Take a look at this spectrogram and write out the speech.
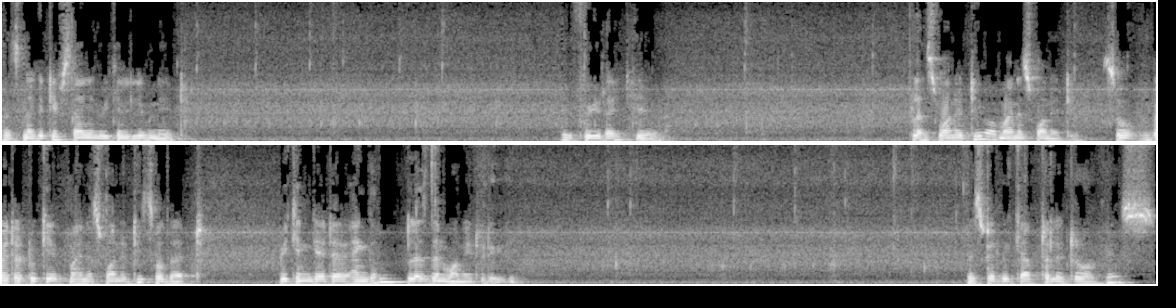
this negative sign we can eliminate if we write here plus 180 or minus 180 so better to keep minus 180 so that we can get an angle less than 180 degree. This will be capital letter always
